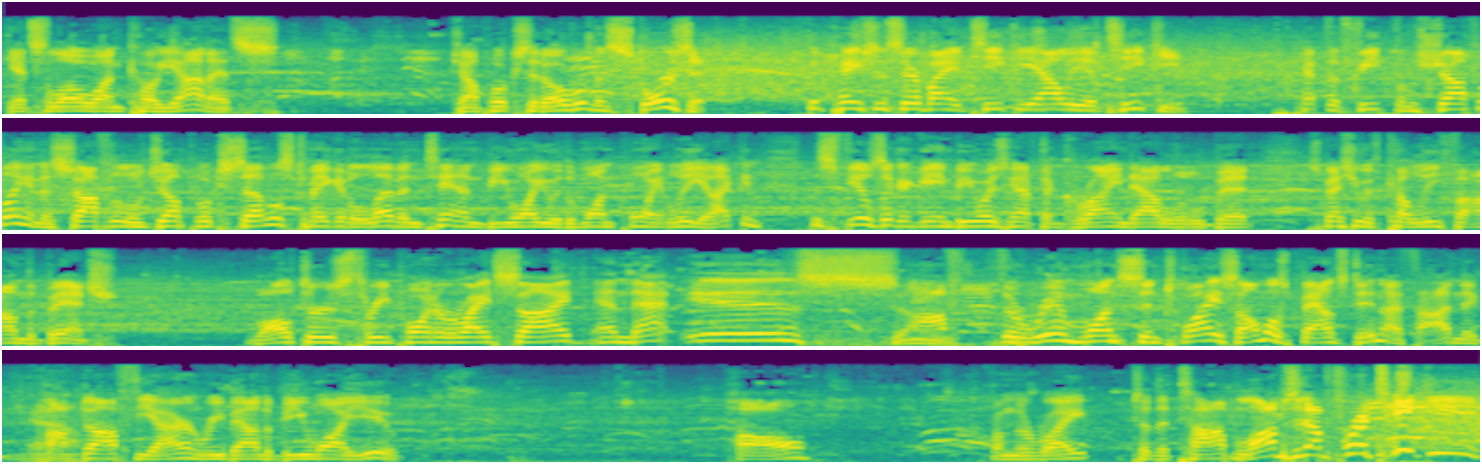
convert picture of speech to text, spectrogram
gets low on Kojenets. Jump hooks it over him and scores it. Good patience there by Atiki Ali Atiki kept the feet from shuffling, and the soft little jump hook settles to make it 11-10. BYU with a one-point lead. I can. This feels like a game BYU's gonna have to grind out a little bit, especially with Khalifa on the bench. Walters three-pointer right side, and that is mm. off the rim once and twice. Almost bounced in, I thought, and it yeah. popped off the iron. Rebound to BYU. Hall from the right to the top, lobs it up for Atiki,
